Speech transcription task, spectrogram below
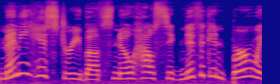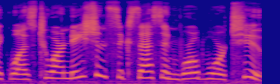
Many history buffs know how significant Berwick was to our nation's success in World War II.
